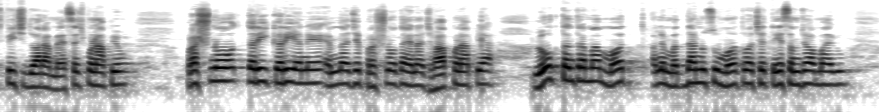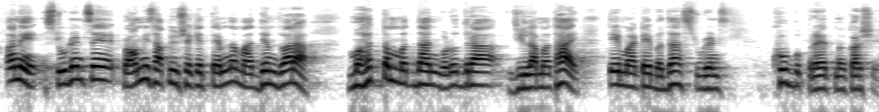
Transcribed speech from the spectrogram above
સ્પીચ દ્વારા મેસેજ પણ આપ્યો. પ્રશ્નોત્તરી કરી અને એમના જે પ્રશ્નો હતા એના જવાબ પણ આપ્યા. લોકતંત્રમાં મત અને મતદાનનું શું મહત્ત્વ છે તે સમજાવવામાં આવ્યું. અને સ્ટુડન્ટ્સે પ્રોમિસ આપ્યું છે કે તેમના માધ્યમ દ્વારા મહત્તમ મતદાન વડોદરા જિલ્લામાં થાય તે માટે બધા સ્ટુડન્ટ્સ ખૂબ પ્રયત્ન કરશે.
